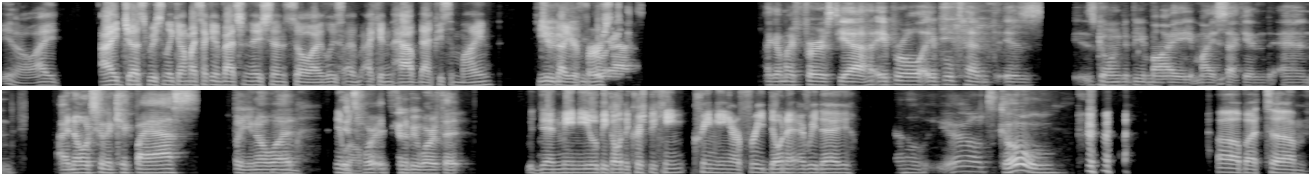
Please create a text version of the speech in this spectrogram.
You know, I I just recently got my second vaccination, so at least I, I can have that peace of mind. You Dude, got your first. I got my first. Yeah, April April 10th is is going Mhm. to be my my second, and I know it's gonna kick my ass, but you know what? Mm, It It's wor- it's gonna be worth it. Then me and you will be going to Krispy Kreme, getting our free donut every day. Oh yeah, let's go. Uh, but um,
